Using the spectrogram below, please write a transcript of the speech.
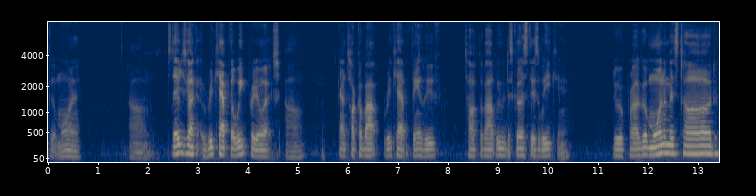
Good morning. Um, today we're just gonna recap the week pretty much. Um, kind of talk about recap the things we've talked about, we've discussed this week, and do a prayer. Good morning, Miss Todd.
